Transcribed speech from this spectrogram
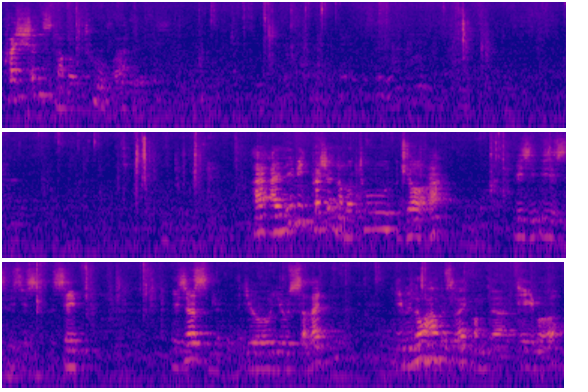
questions number two. ah. I, I leave it question number two to you, huh? This is, this is, this is the same. It's just you, you select, if you know how to select from the table,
